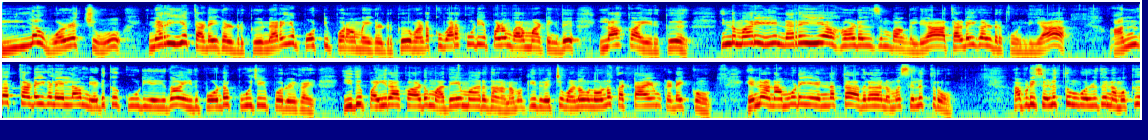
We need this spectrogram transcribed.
எல்லாம் உழைச்சும் நிறைய தடைகள் இருக்குது நிறைய போட்டி பொறாமைகள் இருக்குது வடக்கு வரக்கூடிய பணம் வரமாட்டேங்குது லாக் ஆகிருக்கு இந்த மாதிரி நிறைய ஹேர்டல்ஸும்பாங்க இல்லையா? தடைகள் இருக்கும் இல்லையா? அந்த தடைகளை எல்லாம் எடுக்கக்கூடியது தான் இது போன்ற பூஜை பொருள்கள். இது பைரா அதே மாதிரி தான் நமக்கு இது வச்சு வணங்கணும்னா கட்டாயம் கிடைக்கும். ஏன்னா நம்முடைய எண்ணத்தை அதில் நம்ம செலுத்துகிறோம் அப்படி செலுத்தும் பொழுது நமக்கு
